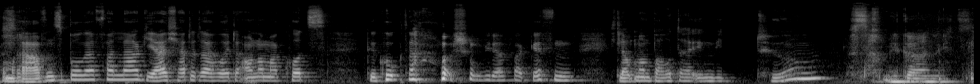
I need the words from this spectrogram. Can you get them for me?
vom Ravensburger Verlag. Ja, ich hatte da heute auch noch mal kurz geguckt, aber schon wieder vergessen. Ich glaube, man baut da irgendwie Türme. Das sagt mir gar nichts.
